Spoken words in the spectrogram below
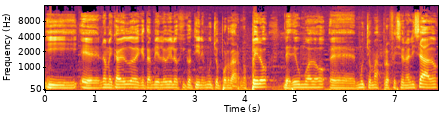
y eh, no me cabe duda de que también lo biológico tiene mucho por darnos, pero desde un modo eh, mucho más profesionalizado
